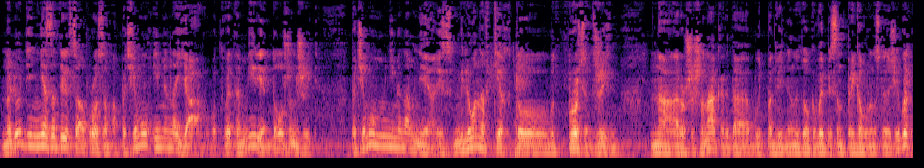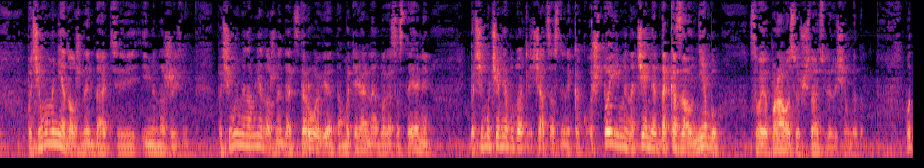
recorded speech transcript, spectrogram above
Но люди не задаются вопросом, а почему именно я вот в этом мире должен жить? Почему именно мне, из миллионов тех, кто вот просят жизнь на Рошашана, когда будет подведен итог, выписан приговор на следующий год, почему мне должны дать э, именно жизнь? Почему именно мне должны дать здоровье, там, материальное благосостояние? Почему, чем я буду отличаться от остальных? Как, что именно, чем я доказал небу свое право существовать в следующем году? Вот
